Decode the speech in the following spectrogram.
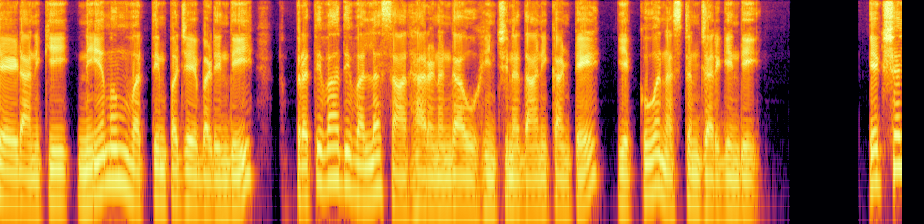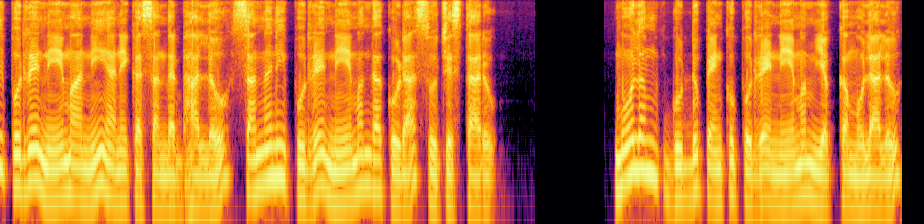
చేయడానికి నియమం వర్తింపజేయబడింది. ప్రతివాది వల్ల సాధారణంగా ఊహించిన దానికంటే ఎక్కువ నష్టం జరిగింది. ఎక్షల్ పుర్రె నియమాన్ని అనేక సందర్భాల్లో సన్నని పుర్రె నియమంగా కూడా సూచిస్తారు. మూలం గుడ్డు పెంకు పుర్రే నియమం యొక్క మూలాలు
